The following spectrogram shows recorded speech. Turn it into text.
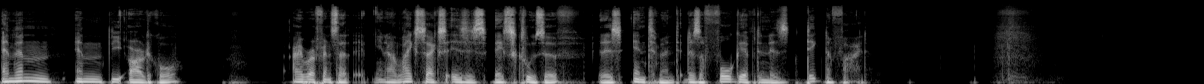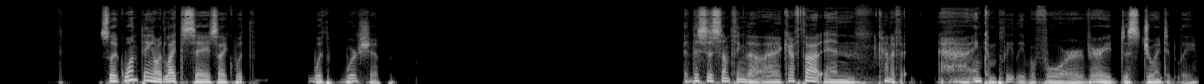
And then in the article, I reference that, you know, like sex is exclusive, it is intimate, it is a full gift, and it is dignified. So, like, one thing I would like to say is like with with worship, and this is something that like I've thought in kind of incompletely before, very disjointedly.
